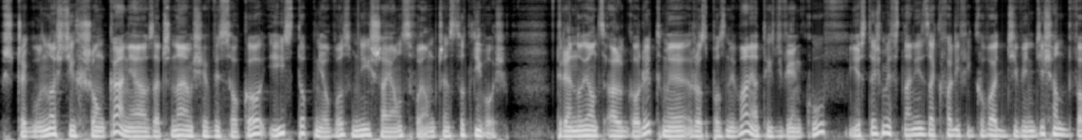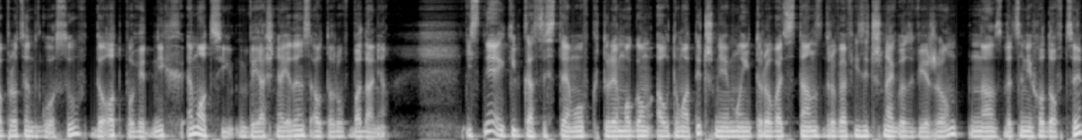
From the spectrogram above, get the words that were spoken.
W szczególności chrząkania zaczynają się wysoko i stopniowo zmniejszają swoją częstotliwość. Trenując algorytmy rozpoznawania tych dźwięków, jesteśmy w stanie zakwalifikować 92% głosów do odpowiednich emocji, wyjaśnia jeden z autorów badania. Istnieje kilka systemów, które mogą automatycznie monitorować stan zdrowia fizycznego zwierząt na zlecenie hodowcy,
